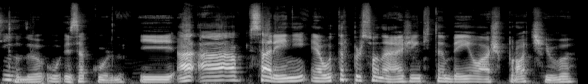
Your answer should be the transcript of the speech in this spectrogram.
Sim. todo o- esse acordo. E a, a Sarene é outra personagem que também eu acho proativa.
